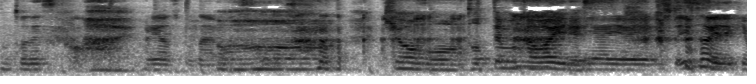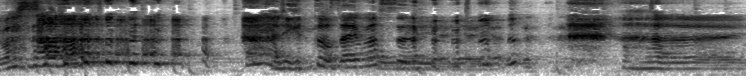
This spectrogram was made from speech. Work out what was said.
本当ですか？はいありがとうございまあー今日もとっても可愛いです。す。いやいやいや、ちょっと急いできました。ありがとうございます。いやいやいや。はい。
